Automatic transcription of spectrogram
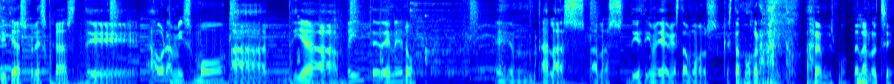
Noticias frescas de ahora mismo a día 20 de enero em, a, las, a las 10 y media que estamos, que estamos grabando ahora mismo de la Mm. noche.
